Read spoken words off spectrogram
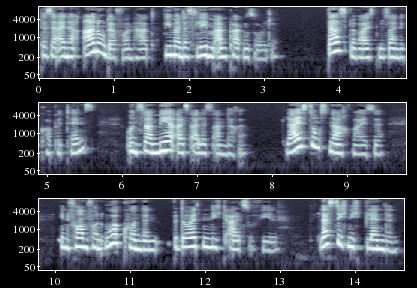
dass er eine Ahnung davon hat, wie man das Leben anpacken sollte. Das beweist mir seine Kompetenz, und zwar mehr als alles andere. Leistungsnachweise in Form von Urkunden bedeuten nicht allzu viel. Lass dich nicht blenden.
